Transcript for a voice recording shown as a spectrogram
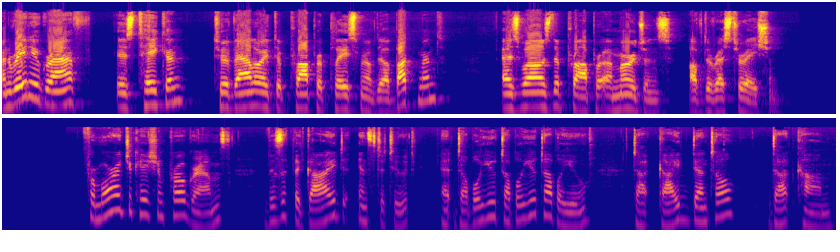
A radiograph is taken to evaluate the proper placement of the abutment as well as the proper emergence of the restoration. For more education programs, visit the gIDE Institute at www.gidedental.com.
